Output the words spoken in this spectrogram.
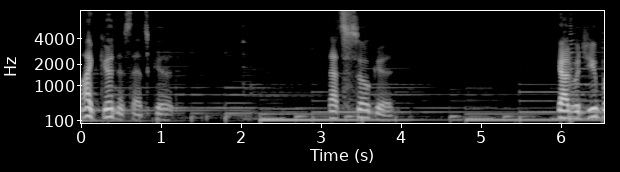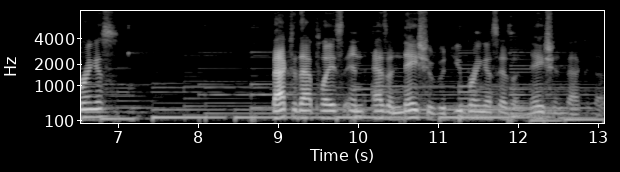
my goodness, that's good. That's so good. God, would you bring us back to that place. And as a nation, would you bring us as a nation back to that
